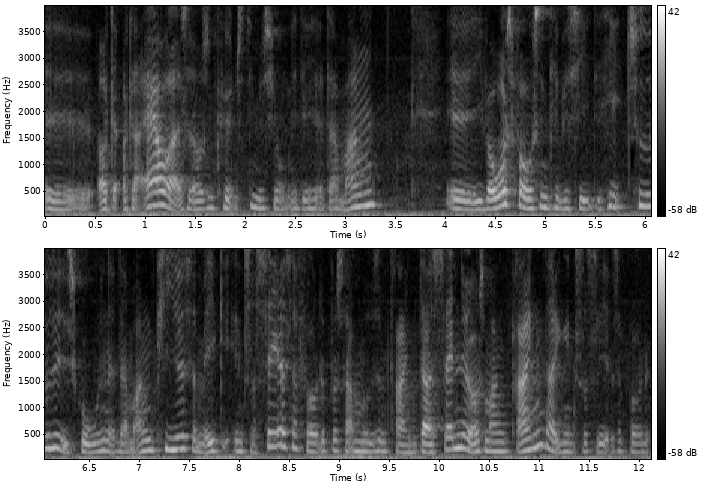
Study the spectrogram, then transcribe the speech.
Øh, og, der, og der er jo altså også en kønsdimension i det her. Der er mange, Øh, i vores forskning kan vi se det helt tydeligt i skolen, at der er mange piger, som ikke interesserer sig for det på samme måde som drenge. Der er sandelig også mange drenge, der ikke interesserer sig for det.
